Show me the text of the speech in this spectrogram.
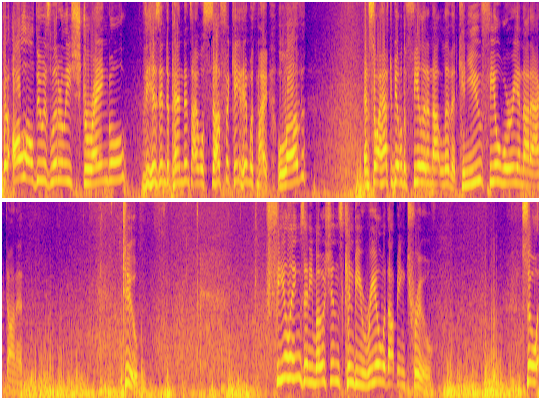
but all I'll do is literally strangle his independence. I will suffocate him with my love. And so I have to be able to feel it and not live it. Can you feel worry and not act on it? Two, feelings and emotions can be real without being true. So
